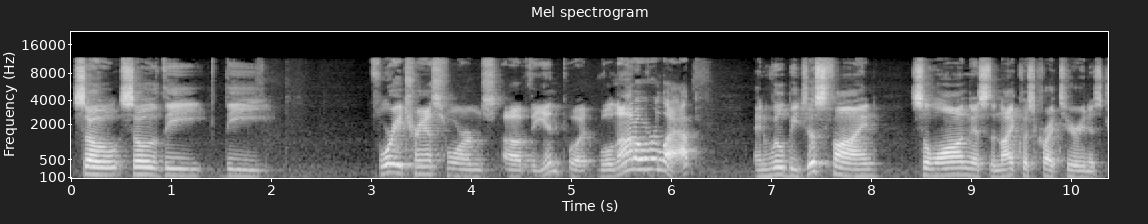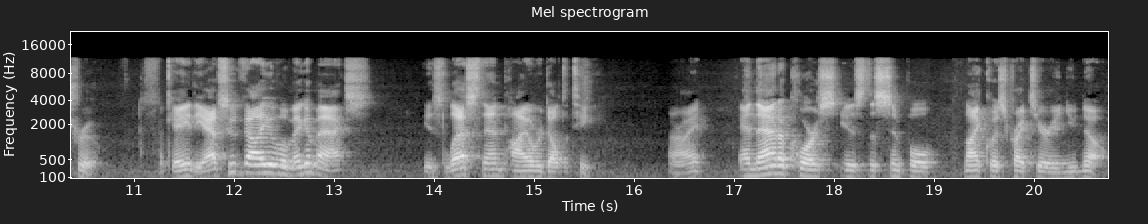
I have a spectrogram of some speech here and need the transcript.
so so the the Fourier transforms of the input will not overlap, and will be just fine so long as the Nyquist criterion is true. Okay, the absolute value of omega max is less than pi over delta t. All right, and that of course is the simple Nyquist criterion you know.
